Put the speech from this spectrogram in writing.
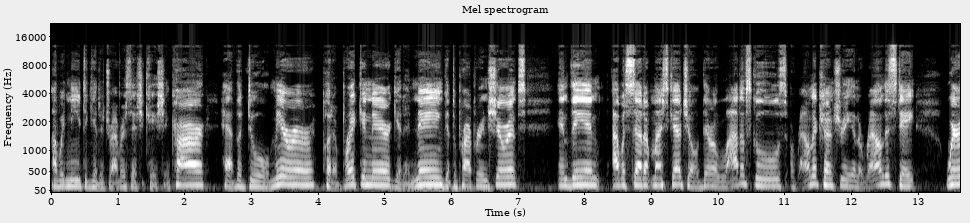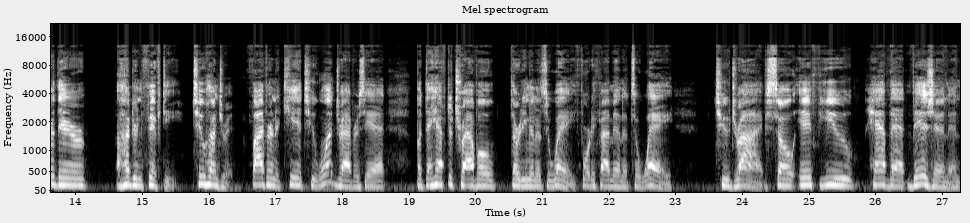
I would need to get a driver's education car, have the dual mirror, put a brake in there, get a name, get the proper insurance, and then I would set up my schedule. There are a lot of schools around the country and around the state where there are 150, 200, 500 kids who want driver's ed, but they have to travel 30 minutes away, 45 minutes away to drive. So if you have that vision and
